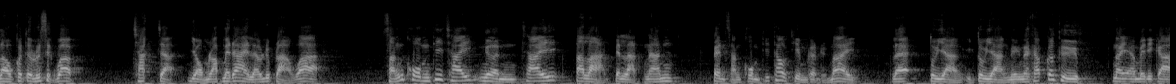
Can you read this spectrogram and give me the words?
เราก็จะรู้สึกว่าชักจะยอมรับไม่ได้แล้วหรือเปล่าว่า สังคมที่ใช้เงินใช้ตลาดเป็นหลักนั้น เป็นสังคมที่เท่าเทียมกันหรือไม่ และตัวอย่างอีกตัวอย่างหนึ่งนะครับ ก็คือในอเมริกา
